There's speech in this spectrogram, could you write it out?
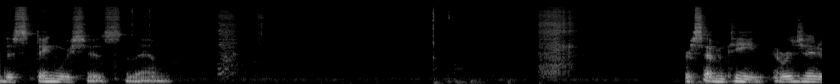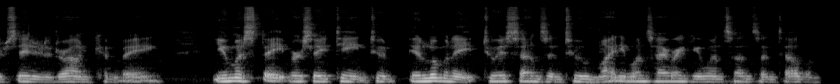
distinguishes them. Verse 17, originator stated to draw and conveying. You must state, verse 18, to illuminate to his sons and to mighty ones, high ranking ones, sons, and tell them,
